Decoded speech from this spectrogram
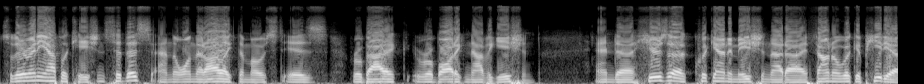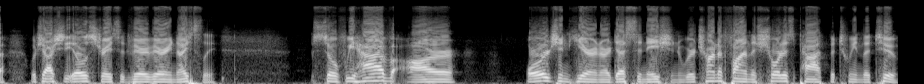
So there are many applications to this, and the one that I like the most is robotic, robotic navigation. And uh, here's a quick animation that I found on Wikipedia, which actually illustrates it very, very nicely. So if we have our origin here and our destination, we're trying to find the shortest path between the two.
